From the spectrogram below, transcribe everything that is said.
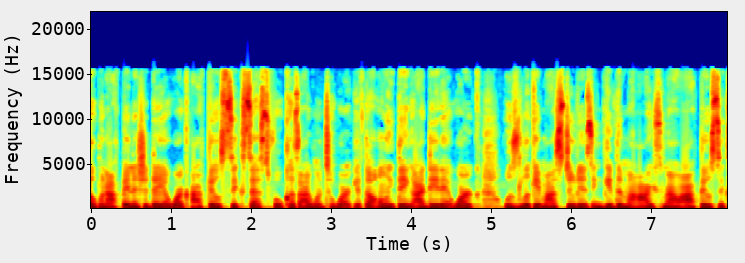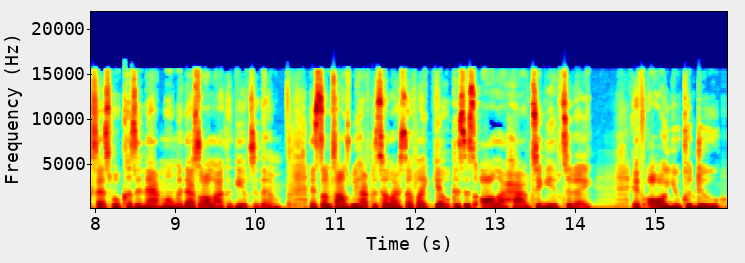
but when I finish a day of work, I feel successful because I went to work. If the only thing I did at work was look at my students and give them my eye smile, I feel successful because in that moment, that's all I could give to them. And sometimes we have to tell ourselves, like, yo, this is all I have to give today. If all you could do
